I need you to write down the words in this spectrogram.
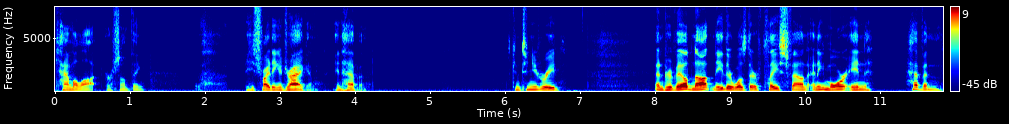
Camelot or something he's fighting a dragon in heaven. Continue to read. And prevailed not, neither was their place found any more in heaven.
